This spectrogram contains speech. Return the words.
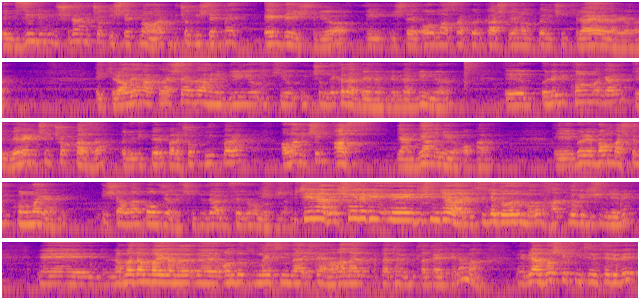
E, bizim gibi düşünen birçok işletme var. Birçok işletme el değiştiriyor. E, işte o masrafları karşılayamadıkları için kiraya veriyorlar. E, kiralayan arkadaşlar da hani bir yıl, iki yıl, üç yıl ne kadar dayanabilirler bilmiyorum. E, öyle bir konuma geldik ki veren için çok fazla, ödedikleri para çok büyük para, alan için az. Yani yetmiyor o para. E, böyle bambaşka bir konuma geldik. İnşallah Bolcalı için güzel bir sezon olur. Hüseyin abi şöyle bir e, düşünce var. Sizce doğru mu? Haklı bir düşünce mi? E, Ramazan bayramı e, 19 Mayıs'ında işte havalar da tabii mutlaka etken ama e, biraz boş geçmesinin sebebi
